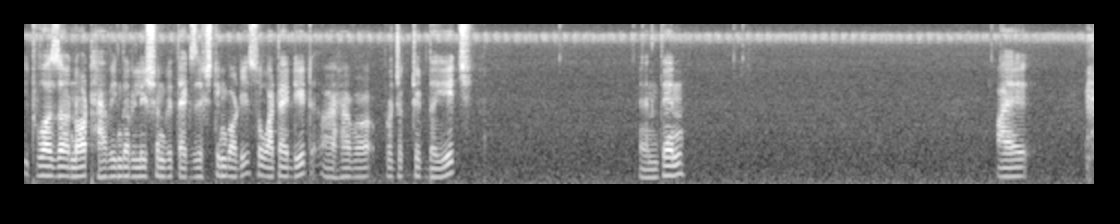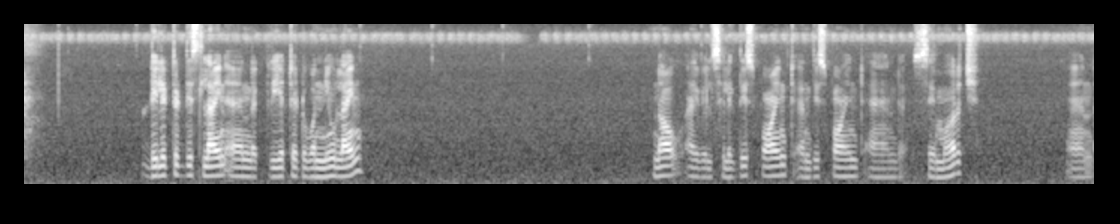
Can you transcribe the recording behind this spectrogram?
it was uh, not having the relation with existing body. So what I did I have uh, projected the edge. And then I deleted this line and created one new line. Now I will select this point and this point and say merge. And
